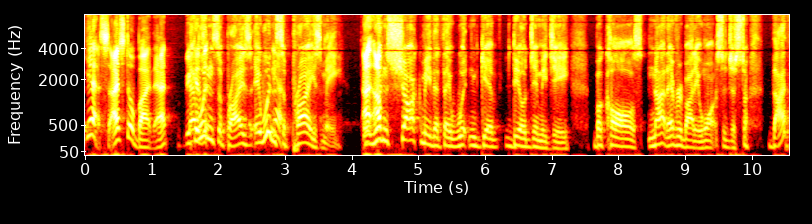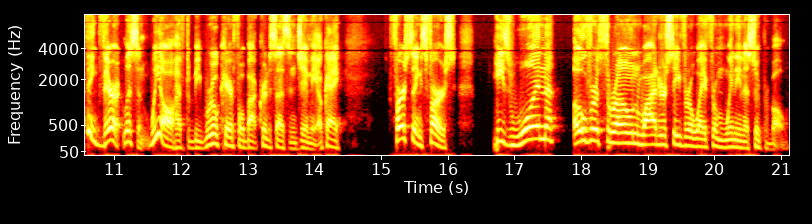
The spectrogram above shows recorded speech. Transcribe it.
yes, I still buy that because that wouldn't surprise. It wouldn't Yeah. surprise me. It I- wouldn't shock me that they wouldn't give deal Jimmy G because not everybody wants to just start. I think they're listen. We all have to be real careful about criticizing Jimmy. Okay, first things first. He's one overthrown wide receiver away from winning a Super Bowl.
